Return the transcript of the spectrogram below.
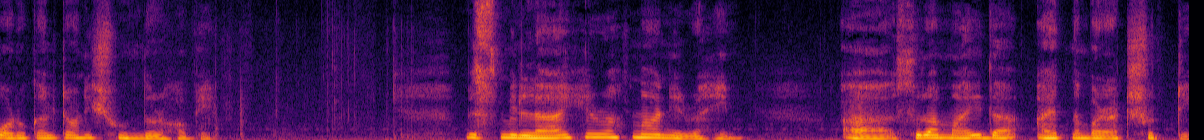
পরকালটা অনেক সুন্দর হবে। বিসমিল্লাহ রহমান রাহিম সুরা মাইদা, আয়াত নাম্বার আটষট্টি।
